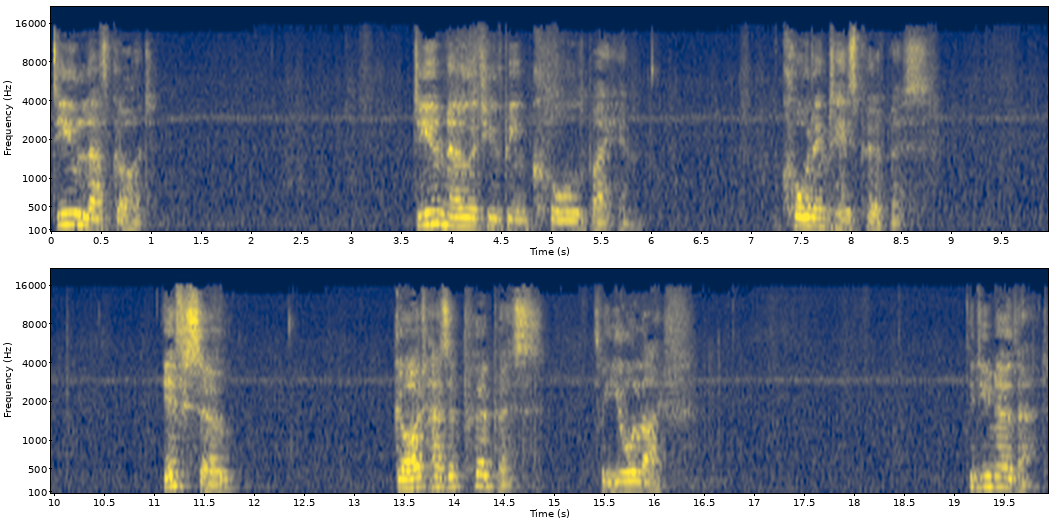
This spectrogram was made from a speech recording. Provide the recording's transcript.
Do you love God? Do you know that you've been called by him according to his purpose? If so, God has a purpose for your life. Did you know that?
